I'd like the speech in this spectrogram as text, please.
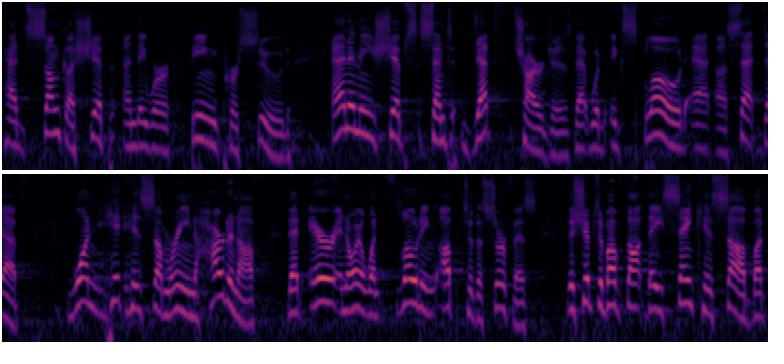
had sunk a ship and they were being pursued enemy ships sent depth charges that would explode at a set depth. One hit his submarine hard enough that air and oil went floating up to the surface. The ships above thought they sank his sub, but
